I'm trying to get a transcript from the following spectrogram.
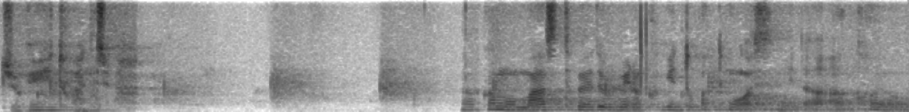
이쪽이 두 번째 방 아까 뭐 마스터 베드룸이랑 크긴 똑같은 것 같습니다. 아, 커요.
